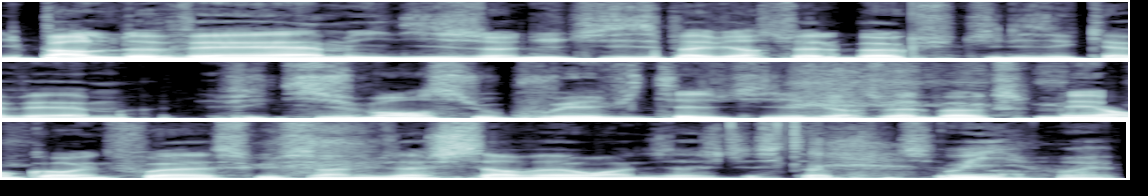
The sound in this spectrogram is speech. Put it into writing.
Ils parlent de VM, ils disent n'utilisez pas VirtualBox, utilisez KVM. Effectivement, si vous pouvez éviter d'utiliser VirtualBox, mais encore une fois, est-ce que c'est un usage serveur ou un usage desktop? Oui, ouais.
